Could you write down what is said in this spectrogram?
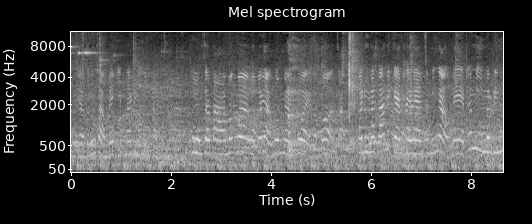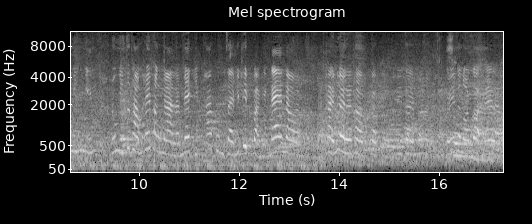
หนูอยากเป็นลูกสาวแม่กิฟมากจริงๆค่ะ ถูกชะตามากๆ แล้วก็อยากร่วมงานด้วย แล้วก็จะคอยดูนะคะในแกรนด์ไทยแลนด์จะไม่เหงาแน่ ถ้ามีมารินมินมินน้องมินจะทำให้พังงานและแม่กิฟภาคภูมิใจไม่ผิดหวังอย่างแน่นอน หายเหนื่อยเลยค่ะแบบดีใจมากวันนี้จะนอนกอดแม่แล้ว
